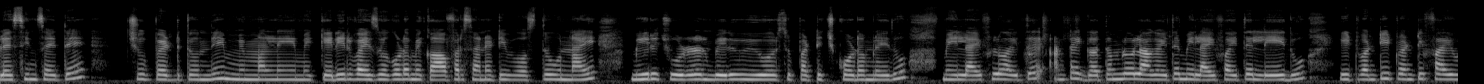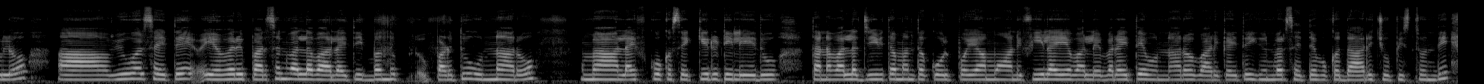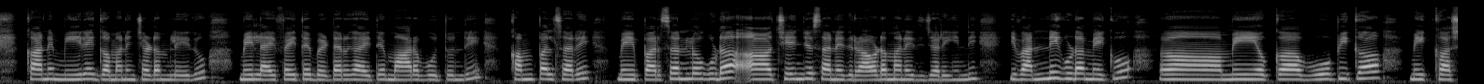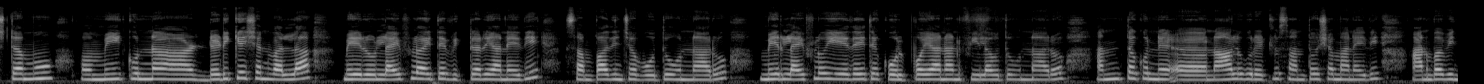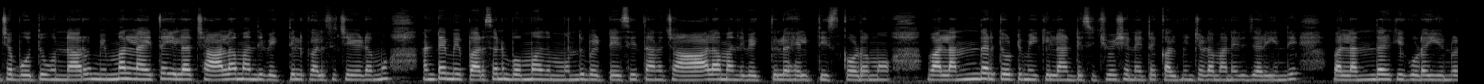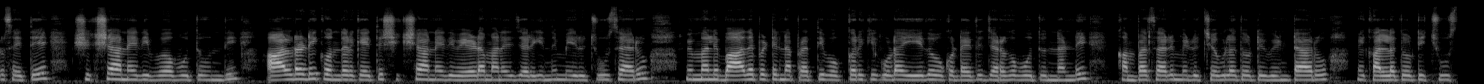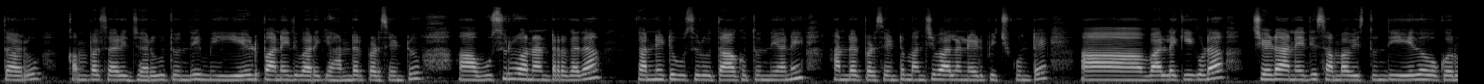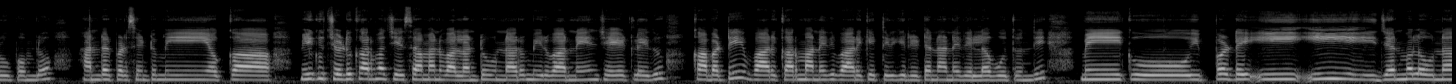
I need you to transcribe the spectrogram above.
బ్లెస్సింగ్స్ అయితే చూపెడుతుంది. మిమ్మల్ని మీ కెరీర్ వైజ్గా కూడా మీకు ఆఫర్స్ అనేటివి వస్తూ ఉన్నాయి. మీరు చూడడం లేదు వ్యూవర్స్ పట్టించుకోవడం లేదు. మీ లైఫ్లో అయితే అంటే గతంలో లాగైతే మీ లైఫ్ అయితే లేదు. ఈ ట్వంటీ ట్వంటీ ఫైవ్లో వ్యూవర్స్ అయితే ఎవరి పర్సన్ వల్ల వాళ్ళైతే ఇబ్బంది పడుతూ ఉన్నారో మా లైఫ్కు ఒక సెక్యూరిటీ లేదు. తన వల్ల జీవితం అంతా కోల్పోయాము అని ఫీల్ అయ్యే వాళ్ళు ఎవరైతే ఉన్నారో వారికైతే యూనివర్స్ అయితే ఒక దారి చూపిస్తుంది. కానీ మీరే గమనించడం లేదు. మీ లైఫ్ అయితే బెటర్గా అయితే మారబోతుంది. కంపల్సరీ మీ పర్సన్లో కూడా చేంజెస్ అనేది రావడం అనేది జరిగింది. ఇవన్నీ కూడా మీకు మీ యొక్క ఓపిక మీ కష్టము మీకున్న డెడికేషన్ వల్ల మీరు లైఫ్లో అయితే విక్టరీ అనేది సంపాదించబో పోతూ ఉన్నారు. మీరు లైఫ్లో ఏదైతే కోల్పోయానని ఫీల్ అవుతూ ఉన్నారో అంతకు నాలుగు రెట్లు సంతోషం అనేది అనుభవించబోతూ ఉన్నారు. మిమ్మల్ని అయితే ఇలా చాలామంది వ్యక్తులు కలిసి చేయడము అంటే మీ పర్సన్ బొమ్మ ముందు పెట్టేసి తను చాలామంది వ్యక్తుల హెల్ప్ తీసుకోవడము వాళ్ళందరితోటి మీకు ఇలాంటి సిచ్యువేషన్ అయితే కల్పించడం అనేది జరిగింది. వాళ్ళందరికీ కూడా యూనివర్స్ అయితే శిక్ష అనేది ఇవ్వబోతుంది ఆల్రెడీ కొందరికైతే శిక్ష అనేది వేయడం అనేది జరిగింది. మీరు చూశారు. మిమ్మల్ని బాధ పెట్టిన ప్రతి ఒక్కరికి కూడా ఏదో ఒకటైతే జరగబోతుందండి. కంపల్సరీ మీరు చెవులతోటి వింటారు మీ కళ్ళతోటి చూస్తారు. కంపల్సరీ జరుగుతుంది. మీ ఏడుపు అనేది వారికి హండ్రెడ్ పర్సెంట్ ఉసురు అని అంటారు కదా కన్నీటి ఉసురు తాకుతుంది అని హండ్రెడ్ పర్సెంట్ మంచి వాళ్ళని నేర్పించుకుంటే వాళ్ళకి కూడా చెడ అనేది సంభవిస్తుంది. ఏదో ఒక రూపంలో హండ్రెడ్ పర్సెంట్ మీ యొక్క మీకు చెడు కర్మ చేశామని వాళ్ళు అంటూ ఉన్నారు. మీరు వారిని ఏం చేయట్లేదు కాబట్టి వారి కర్మ అనేది వారికి తిరిగి రిటర్న్ అనేది వెళ్ళబోతుంది. మీకు ఇప్పటి ఈ ఈ జన్మలో ఉన్న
